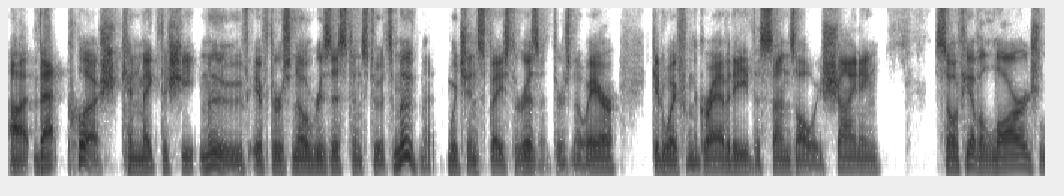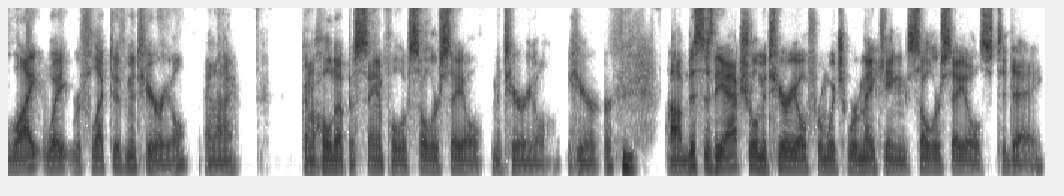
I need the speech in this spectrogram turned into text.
Uh, that push can make the sheet move if there's no resistance to its movement, which in space there isn't. There's no air, get away from the gravity, the sun's always shining. So if you have a large, lightweight reflective material, and I going to hold up a sample of solar sail material here. Hmm. Um, this is the actual material from which we're making solar sails today.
